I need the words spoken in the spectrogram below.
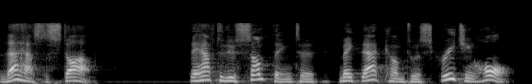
That has to stop. They have to do something to make that come to a screeching halt.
